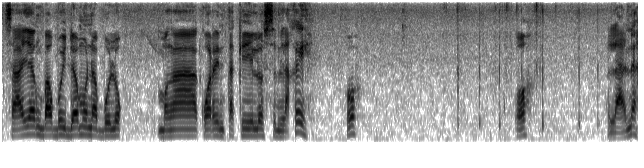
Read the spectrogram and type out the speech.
Sayang baboy damo na bulok. Mga 40 kilos ang laki. Oh. Wala na.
